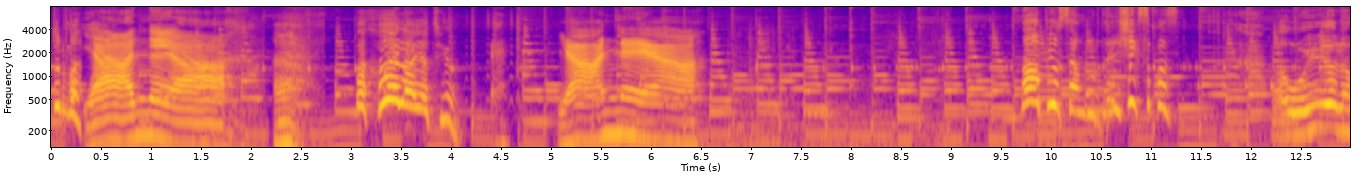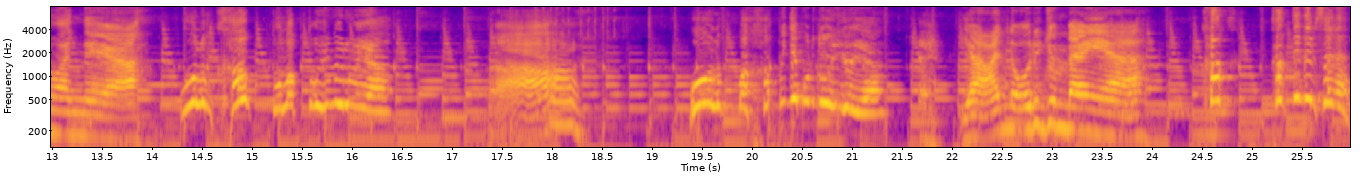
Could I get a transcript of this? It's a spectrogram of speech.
Tutturma. Ya anne ya. Bak hala yatıyor. Ya anne ya. Ne yapıyorsun sen burada eşek sıpası? Aa, Uyuyorum anne ya. Oğlum kalk dolapta uyunur mu ya? Aa, Oğlum bak bir de burada uyuyor ya. Ya anne orucum ben ya. Kalk. Kalk dedim sana.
